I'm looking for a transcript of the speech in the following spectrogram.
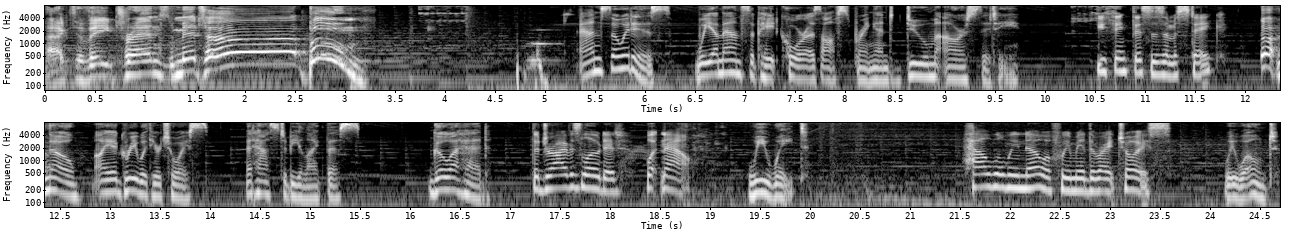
Activate transmitter. Boom! And so it is. We emancipate Cora's offspring and doom our city. You think this is a mistake? no, I agree with your choice. It has to be like this. Go ahead. The drive is loaded. What now? We wait. How will we know if we made the right choice? We won't.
